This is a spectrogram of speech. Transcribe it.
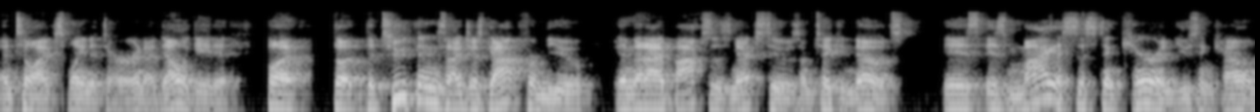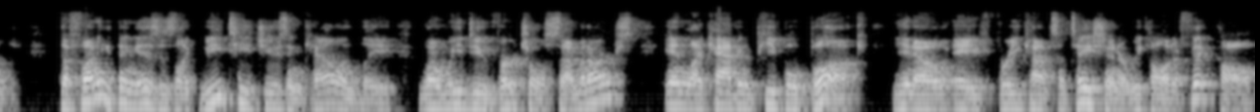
until I explain it to her and I delegate it. But the the two things I just got from you and that I boxes next to as I'm taking notes is is my assistant Karen using Calendly. The funny thing is, is like we teach using Calendly when we do virtual seminars and like having people book, you know, a free consultation or we call it a fit call,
